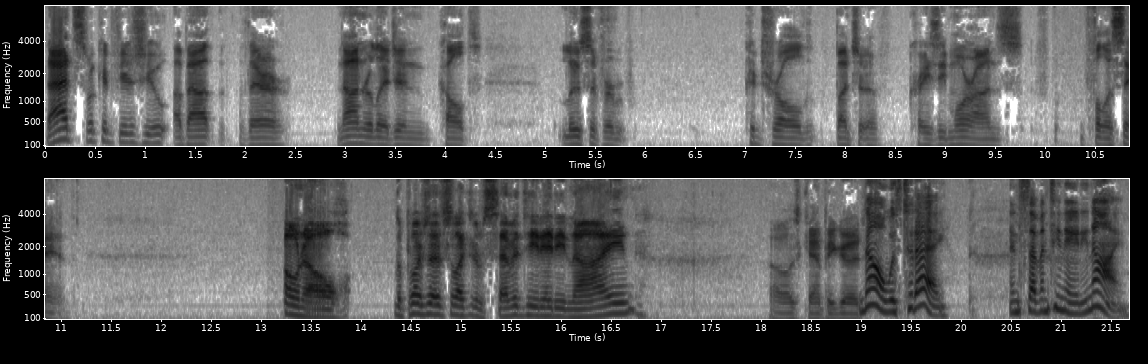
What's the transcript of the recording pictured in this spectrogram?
that's what confuses you about their non-religion cult, Lucifer controlled bunch of crazy morons full of sand. Oh no. The presidential election of 1789? Oh, this can't be good. No, it was today in 1789.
